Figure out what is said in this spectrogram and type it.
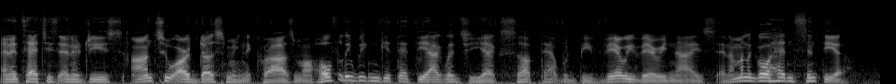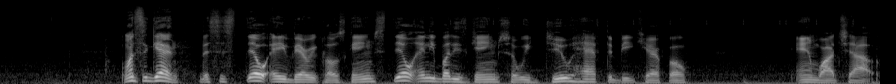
and attach these energies onto our Duskmane Necrozma. Hopefully we can get that Diagla GX up. That would be very, very nice. And I'm going to go ahead and Cynthia. Once again, this is still a very close game. Still anybody's game, so we do have to be careful and watch out.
